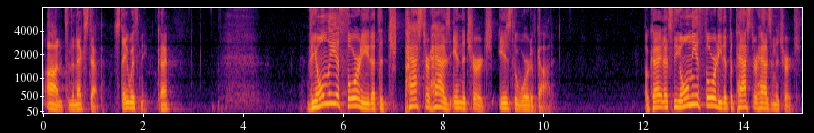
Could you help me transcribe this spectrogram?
on to the next step. Stay with me, okay? The only authority that the ch- pastor has in the church is the Word of God. Okay? That's the only authority that the pastor has in the church.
